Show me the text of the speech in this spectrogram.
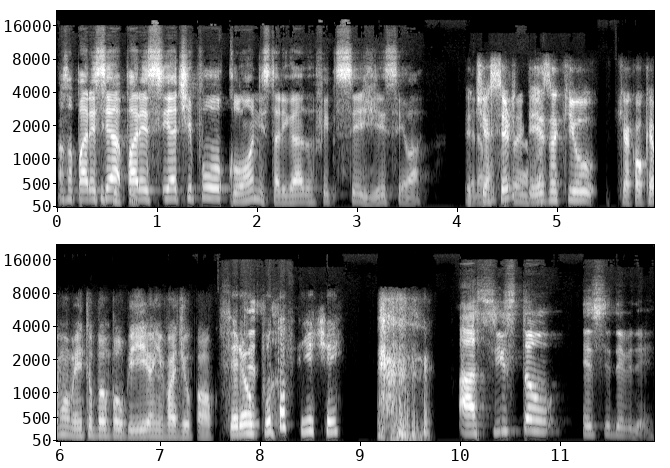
Nossa, parecia, parecia tipo clones, tá ligado? Feito CG, sei lá. Eu Era tinha estranho. certeza que, o, que a qualquer momento o Bumblebee ia invadir o palco. Seria um puta feat, hein? Assistam esse DVD.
